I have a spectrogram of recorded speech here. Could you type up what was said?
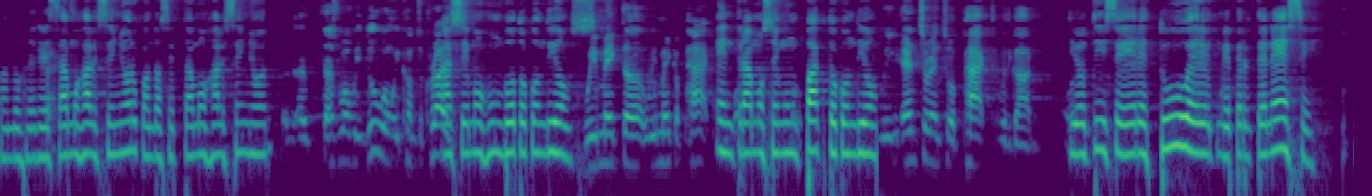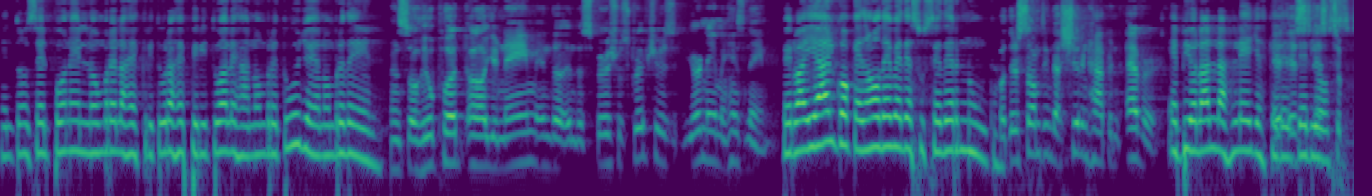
cuando regresamos al Señor, cuando aceptamos al Señor, That's what we do when we come to Christ. hacemos un voto con Dios. We make the we make a pact. Entramos en un pacto con Dios. We enter into a pact with God. Dios dice, eres tú, eres- me pertenece. Entonces Él pone el nombre de las escrituras espirituales a nombre tuyo y a nombre de Él. And so he'll put uh, your name in the in the spiritual scriptures, your name and his name. Pero hay algo que no debe de suceder nunca. But there's something that shouldn't happen ever. Es violar las leyes que de, It's, de it's Dios.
